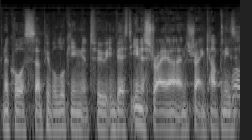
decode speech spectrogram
and of course uh, people looking to invest in Australia and Australian companies, Well.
